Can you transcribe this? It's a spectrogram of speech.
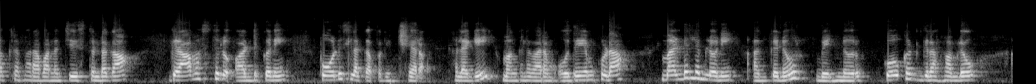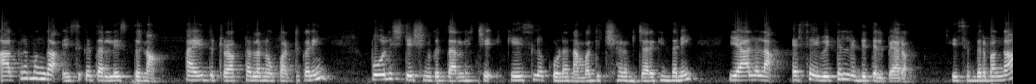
అక్రమ రవాణా చేస్తుండగా గ్రామస్తులు అడ్డుకుని పోలీసులకు అప్పగించారు. అలాగే మంగళవారం ఉదయం కూడా మండలంలోని అగ్గనూర్ బెన్నూర్ కోకట్ గ్రామంలో అక్రమంగా ఇసుక తరలిస్తున్న ఐదు ట్రాక్టర్లను పట్టుకుని పోలీస్ స్టేషన్కు తరలించి కేసులో కూడా నమోదు చేయడం జరిగిందని యాలల ఎస్ఐ విఠల్ రెడ్డి తెలిపారు. ఈ సందర్భంగా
